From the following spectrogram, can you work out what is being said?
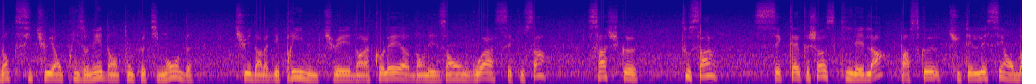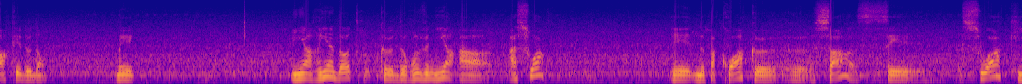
Donc si tu es emprisonné dans ton petit monde, tu es dans la déprime, tu es dans la colère, dans les angoisses et tout ça, sache que tout ça, c'est quelque chose qui est là parce que tu t'es laissé embarquer dedans. Mais il n'y a rien d'autre que de revenir à, soi et ne pas croire que euh, ça, c'est soi qui,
